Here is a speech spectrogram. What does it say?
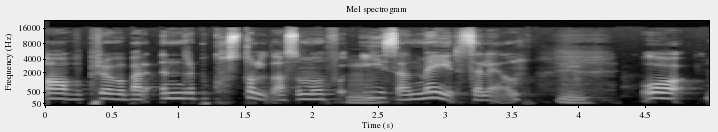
av å prøve å bare endre på kostholdet, da, så man får mm. i seg mer selen. Mm. Og,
